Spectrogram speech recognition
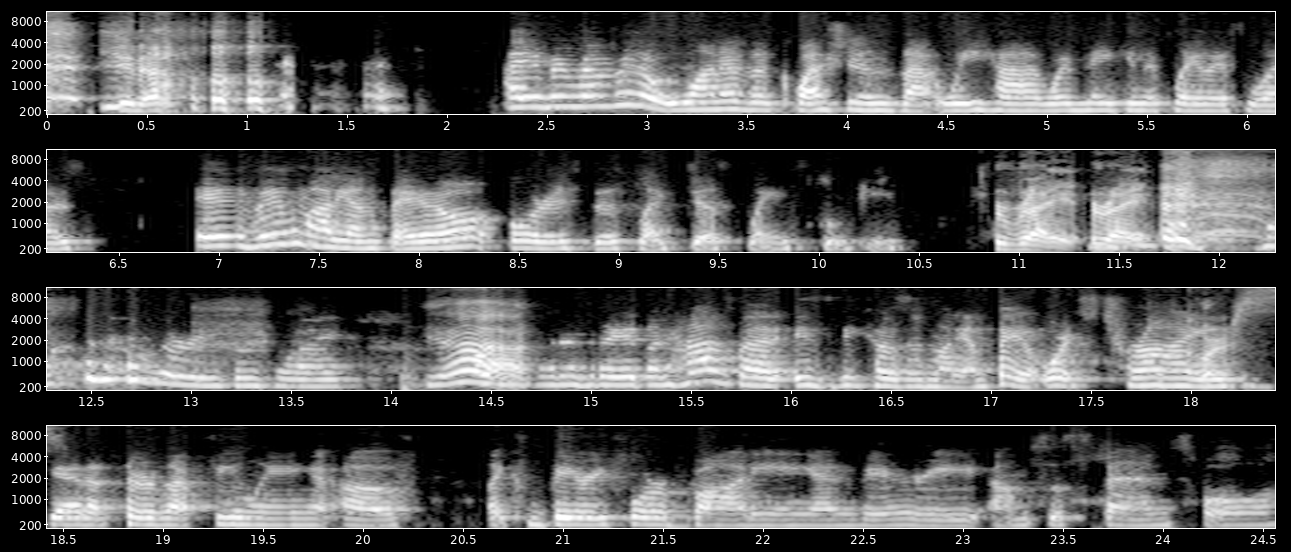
you know. I remember that one of the questions that we had when making the playlist was, is this maleanteo or is this like just plain spooky? right, right. One of the reasons why yeah. of reggaeton has that is because it's marianteo, or it's trying to get at sort of that feeling of like very foreboding and very um, suspenseful.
